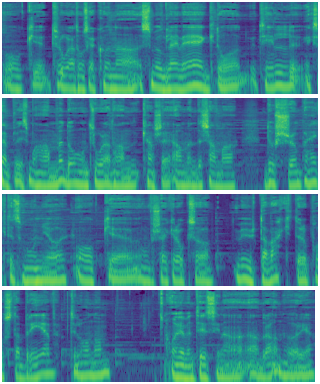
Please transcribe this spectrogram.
Och eh, tror att hon ska kunna smuggla iväg då till exempelvis Mohammed. Då hon tror att han kanske använder samma duschrum på häktet som hon gör. Och eh, hon försöker också muta vakter och posta brev till honom. Och även till sina andra anhöriga.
